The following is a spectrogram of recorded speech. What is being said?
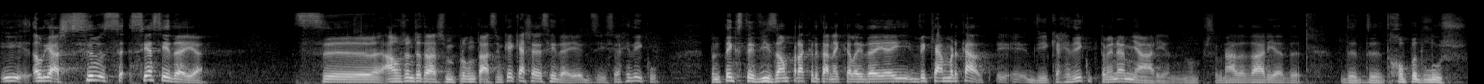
e, aliás, se, se- se essa ideia. Se há uns anos atrás me perguntassem o que é que acha dessa ideia, eu dizia isso é ridículo. Portanto, tem que se ter visão para acreditar naquela ideia e ver que há mercado. Eu- Digo que é ridículo, porque também não é a minha área. Não percebo nada da área de, de- de- de roupa de luxo.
